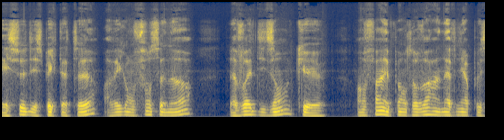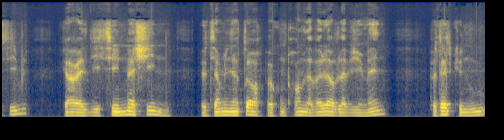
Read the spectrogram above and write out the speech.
et ceux des spectateurs, avec en fond sonore la voix disant que Enfin, elle peut entrevoir un avenir possible, car elle dit si une machine, le Terminator, peut comprendre la valeur de la vie humaine, peut-être que nous,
